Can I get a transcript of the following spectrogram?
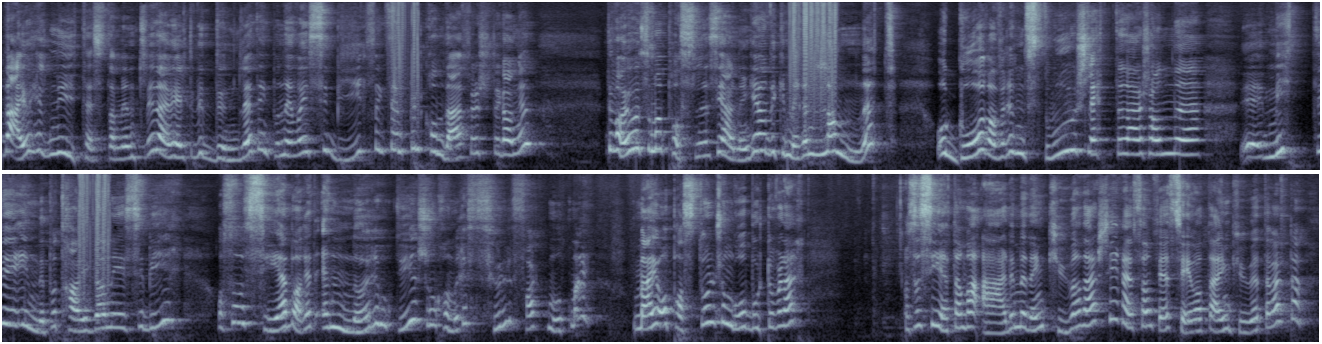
det er jo helt nytestamentlig. Det er jo helt vidunderlig. Tenk på når jeg var i Sibir, f.eks. Kom der første gangen. Det var jo som apostlenes gjerninger. Jeg hadde ikke mer enn landet. Og går over en stor slette der sånn eh, midt inne på taigaen i Sibir. Og så ser jeg bare et enormt dyr som kommer i full fart mot meg. Meg og pastoren som går bortover der. Og så sier jeg til ham hva er det med den kua der, sier jeg. For jeg ser jo at det er en ku etter hvert. da.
